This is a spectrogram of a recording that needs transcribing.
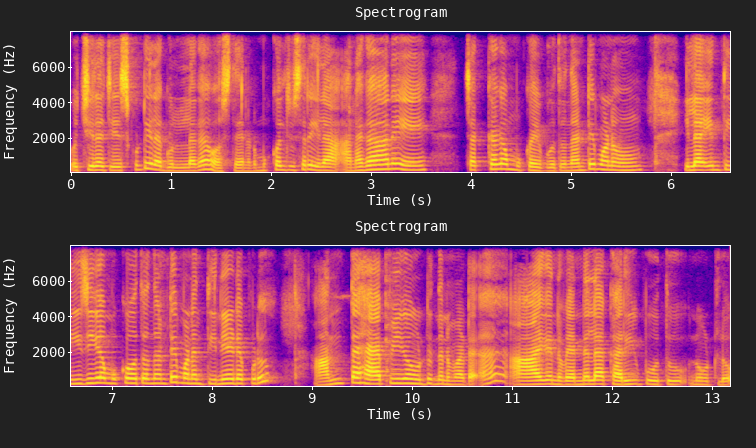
వచ్చేలా చేసుకుంటే ఇలా గుల్లగా వస్తాయి అన్నమాట ముక్కలు చూసారా? ఇలా అనగానే చక్కగా ముక్క అయిపోతుంది అంటే మనం ఇలా ఇంత ఈజీగా ముక్క అవుతుందంటే మనం తినేటప్పుడు అంత హ్యాపీగా ఉంటుందన్నమాట. ఆయన వెన్నెలా కరిగిపోతూ నోట్లో.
